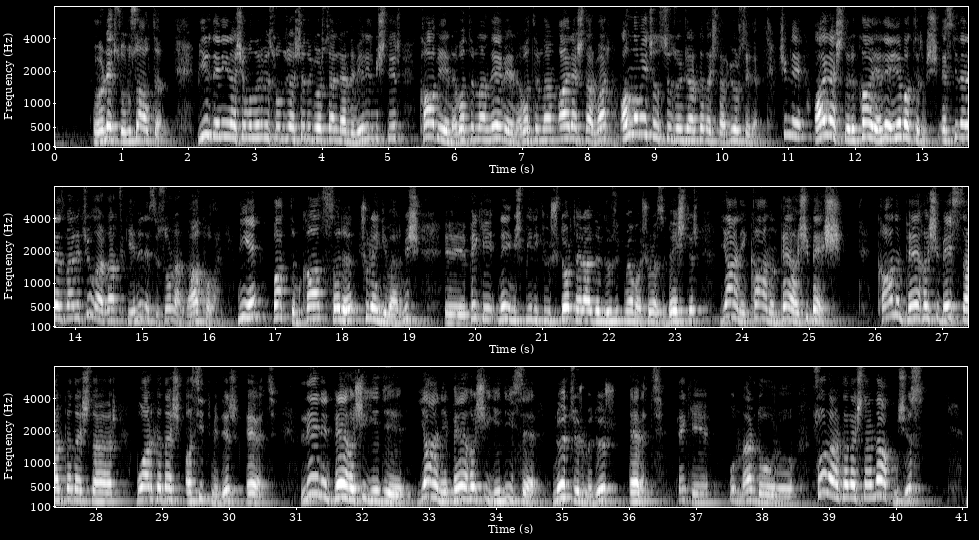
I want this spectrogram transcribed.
Örnek sorusu 6. Bir deneyin aşamaları ve sonucu aşağıda görsellerde verilmiştir. K beğene batırılan, L beğene batırılan ayraçlar var. Anlamaya çalışacağız önce arkadaşlar görseli. Şimdi ayraçları K'ya L'ye batırmış. Eskiden ezberletiyorlardı artık yeni nesil sorular daha kolay. Niye? Baktım K sarı şu rengi vermiş. Ee, peki neymiş? 1, 2, 3, 4 herhalde gözükmüyor ama şurası 5'tir. Yani K'nın pH'i 5. K'nın pH'i 5 ise arkadaşlar bu arkadaş asit midir? Evet. L'nin pH'i 7. Yani pH'i 7 ise nötr müdür? Evet. Peki bunlar doğru. Sonra arkadaşlar ne yapmışız?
